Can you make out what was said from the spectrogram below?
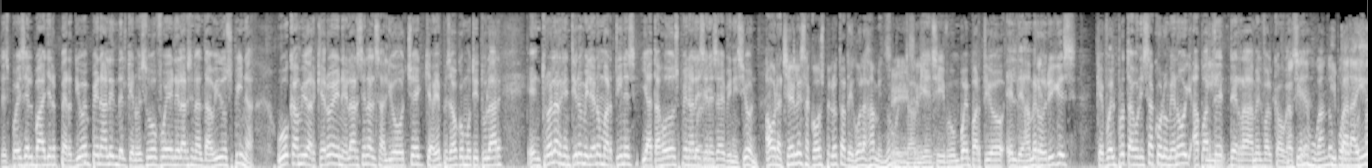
Después el Bayern perdió en penales, del que no estuvo fue en el Arsenal David Ospina. Hubo cambio de arquero en el Arsenal, salió Check, que había empezado como titular. Entró el argentino Emiliano Martínez y atajó dos penales en esa definición. Ahora, Che le sacó dos pelotas de gol a James, ¿no? También sí, fue un buen partido el de James Rodríguez, que fue el protagonista colombiano hoy, aparte de Radamel Falcao García. y para ir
